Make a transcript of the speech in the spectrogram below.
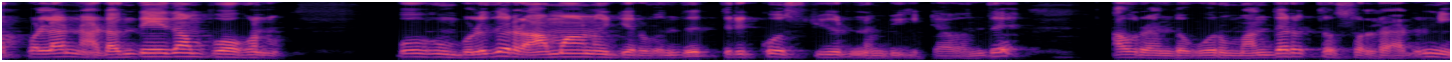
அப்போல்லாம் நடந்தே தான் போகணும். போகும் பொழுது ராமானுஜர் வந்து திருக்கோஷ்டியூர் நம்பிக்கிட்ட வந்து அவர் அந்த ஒரு மந்திரத்தை சொல்கிறாரு நீ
